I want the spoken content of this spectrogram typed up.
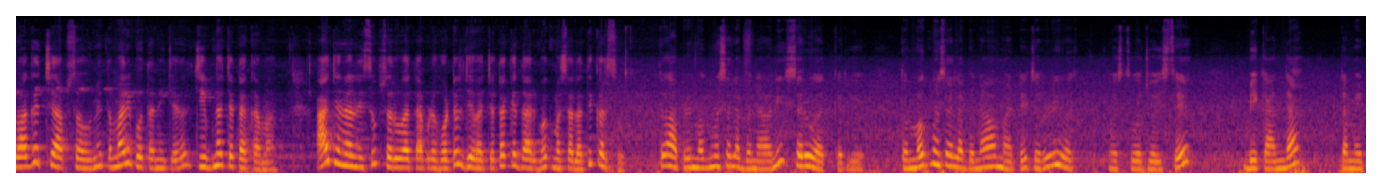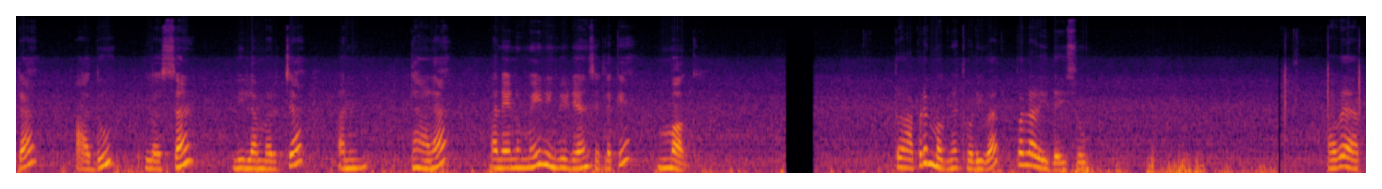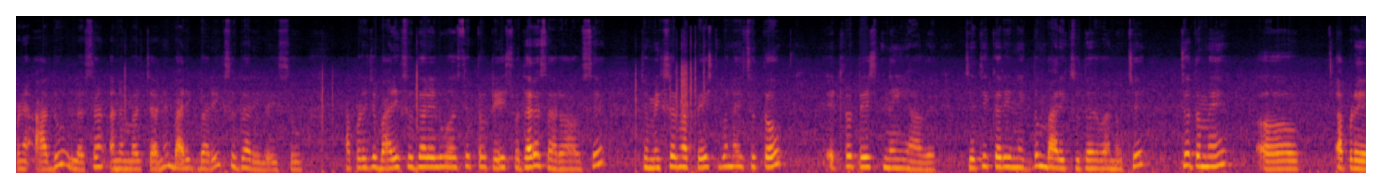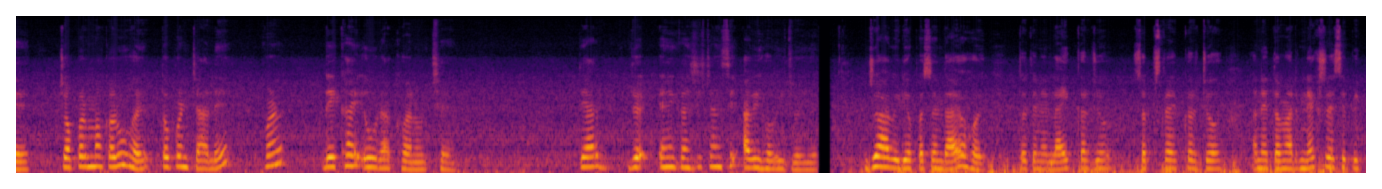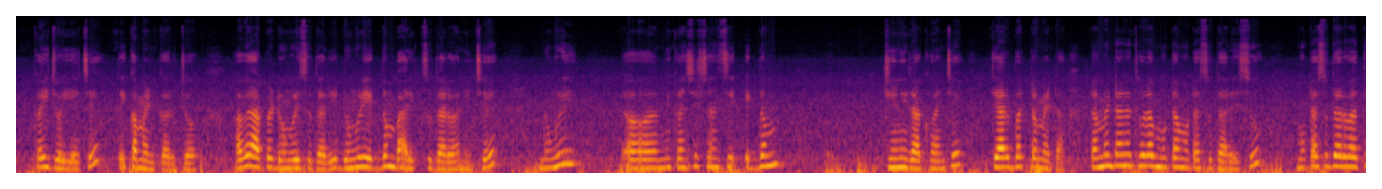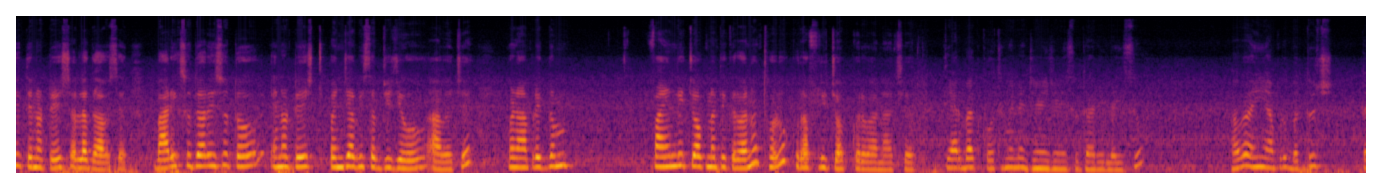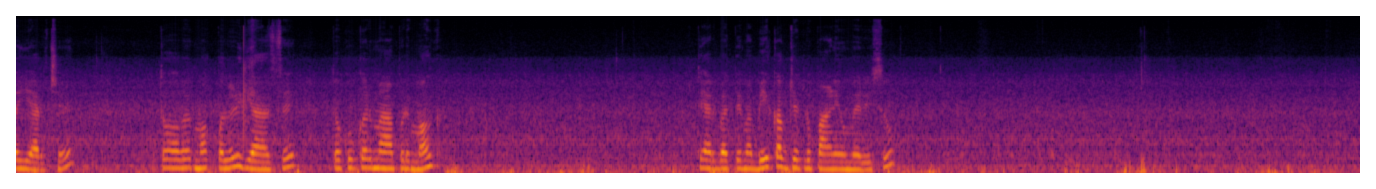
સ્વાગત છે આપ સૌને તમારી પોતાની ચેનલ જીભના ચટાકામાં. આ ચેનલની શુભ શરૂઆત આપણે હોટલ જેવા ચટાકેદાર મગ મસાલાથી કરશું. તો આપણે મગ મસાલા બનાવવાની શરૂઆત કરીએ. તો મગ મસાલા બનાવવા માટે જરૂરી વસ્તુઓ જોઈશે. બે કાંદા, ટમેટાં, આદુ, લસણ, લીલા મરચાં અને, ધાણા અને એનું મેઇન ઇન્ગ્રીડિયન્ટ્સ એટલે કે મગ. તો આપણે મગને થોડી વાર પલાળી દઈશું. હવે આપણે આદું, લસણ અને મરચાંને બારીક બારીક સુધારી લઈશું. આપણે જો બારીક સુધારેલું હશે તો ટેસ્ટ વધારે સારો આવશે. જો મિક્સરમાં પેસ્ટ બનાવીશું તો એટલો ટેસ્ટ નહીં આવે. જેથી કરીને એકદમ બારીક સુધારવાનું છે. જો તમે આપણે ચોપરમાં કરવું હોય તો પણ ચાલે, પણ દેખાય એવું રાખવાનું છે. ત્યાર જો એની કન્સિસ્ટન્સી આવી હોવી જોઈએ. જો આ વીડિયો પસંદ આવ્યો હોય, તો તેને લાઈક કરજો સબસ્ક્રાઈબ કરજો, અને તમારે નેક્સ્ટ રેસીપી કઈ જોઈએ છે તે કમેન્ટ કરજો. હવે આપણે ડુંગળી સુધારીએ. ડુંગળી એકદમ બારીક સુધારવાની છે. ડુંગળી ની કન્સિસ્ટન્સી એકદમ ઝીણી રાખવાની છે. ત્યારબાદ ટમેટાં. ટમેટાને થોડા મોટા મોટા સુધારીશું. મોટા સુધારવાથી તેનો ટેસ્ટ અલગ આવશે. બારીક સુધારીશું તો એનો ટેસ્ટ પંજાબી સબ્જી જેવો આવે છે. પણ આપણે એકદમ ફાઇનલી ચોપ નથી કરવાનું, થોડુંક રફલી ચોપ કરવાના છે. ત્યારબાદ કોથમીરને ઝીણી ઝીણી સુધારી લઈશું. હવે અહીં આપણું બધું જ તૈયાર છે. તો હવે મગ પલળી ગયા હશે. તો કુકરમાં આપણે મગ, ત્યારબાદ તેમાં બે કપ જેટલું પાણી ઉમેરીશું.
